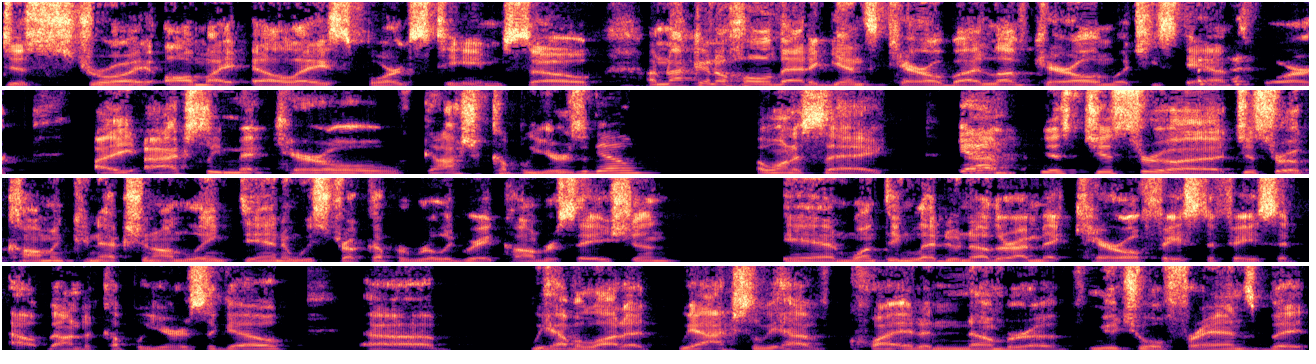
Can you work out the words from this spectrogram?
destroy all my LA sports teams. So I'm not going to hold that against Carole, but I love Carole and what she stands for. I actually met Carole, gosh, a couple years ago. I want to say, yeah, um, just just through a just through a common connection on LinkedIn, and we struck up a really great conversation. And one thing led to another. I met Carole face to face at Outbound a couple years ago. Uh, we have a lot of, we actually have quite a number of mutual friends, but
